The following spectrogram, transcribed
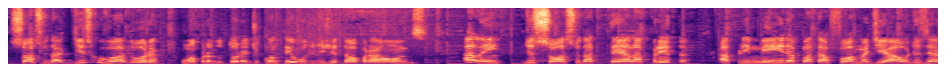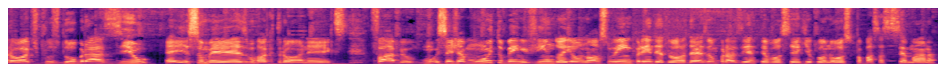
sócio da Disco Voadora, uma produtora de conteúdo digital para ONGs, além de sócio da Tela Preta, a primeira plataforma de áudios eróticos do Brasil. É isso mesmo, Rocktronics. Fábio, seja muito bem-vindo aí ao nosso Empreendedor 10. É um prazer ter você aqui conosco para passar essa semana.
